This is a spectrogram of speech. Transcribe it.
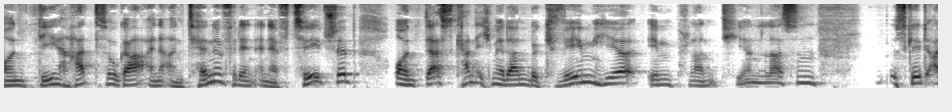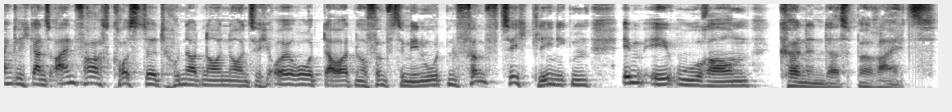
und die hat sogar eine Antenne für den NFC-Chip und das kann ich mir dann bequem hier implantieren lassen. Es geht eigentlich ganz einfach, kostet 199 Euro, dauert nur 15 Minuten. 50 Kliniken im EU-Raum können das bereits.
